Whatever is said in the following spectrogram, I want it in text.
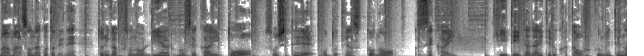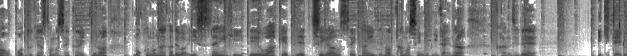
まあまあそんなことでね、とにかくそのリアルの世界と、そしてポッドキャストの世界、聞いていただいている方を含めてのポッドキャストの世界っていうのは僕の中では一線引いて分けて違う世界での楽しみみたいな感じで生きている。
